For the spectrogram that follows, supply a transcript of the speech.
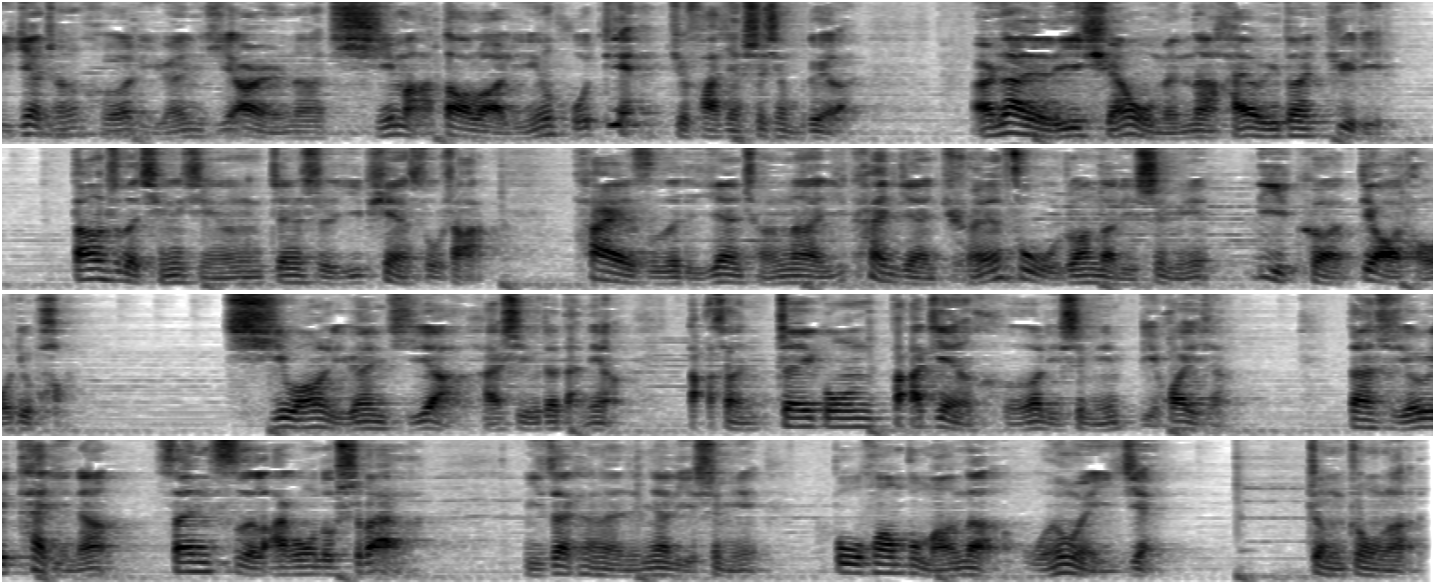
李建成和李元吉二人呢骑马到了灵湖殿，就发现事情不对了。而那里离玄武门呢还有一段距离，当时的情形真是一片肃杀。太子李建成呢一看见全副武装的李世民，立刻掉头就跑。齐王李元吉啊还是有点胆量，打算摘弓搭箭和李世民比划一下，但是由于太紧张，三次拉弓都失败了。你再看看人家李世民。不慌不忙的稳稳一箭，正中了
